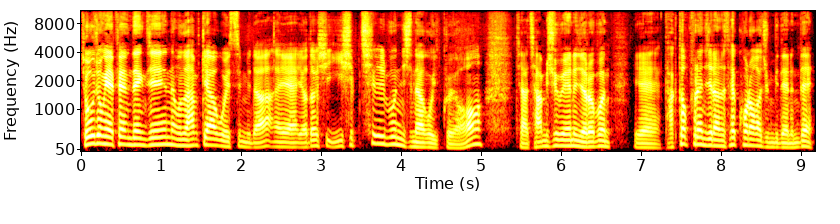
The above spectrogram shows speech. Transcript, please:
조우종 FM 댕진 오늘 함께하고 있습니다. 예, 8시 27분 지나고 있고요. 자, 잠시 후에는 여러분, 예, 닥터 프렌즈라는 새 코너가 준비되는데,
